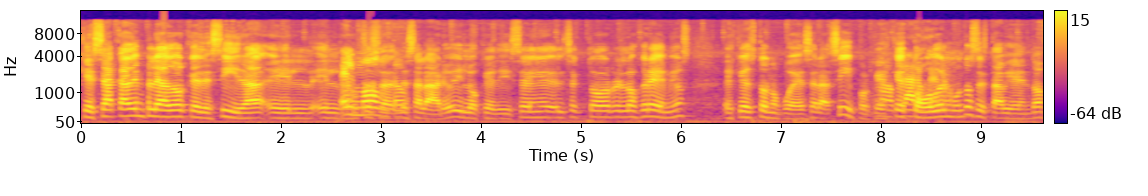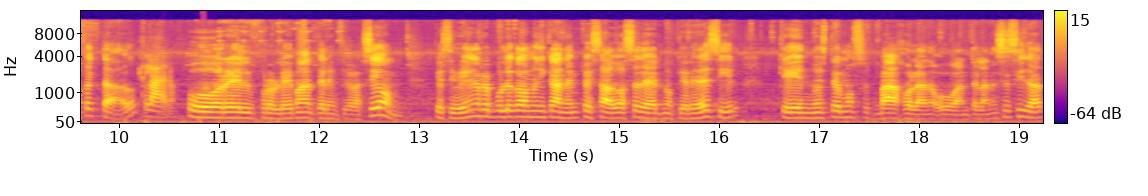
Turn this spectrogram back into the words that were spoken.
Que sea cada empleador que decida el, el, de salario y lo que dice el sector, los gremios, es que esto no puede ser así, porque es que todo el mundo se está viendo afectado por el problema de la inflación, que si bien en República Dominicana ha empezado a ceder, no quiere decir que no estemos bajo la, o ante la necesidad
